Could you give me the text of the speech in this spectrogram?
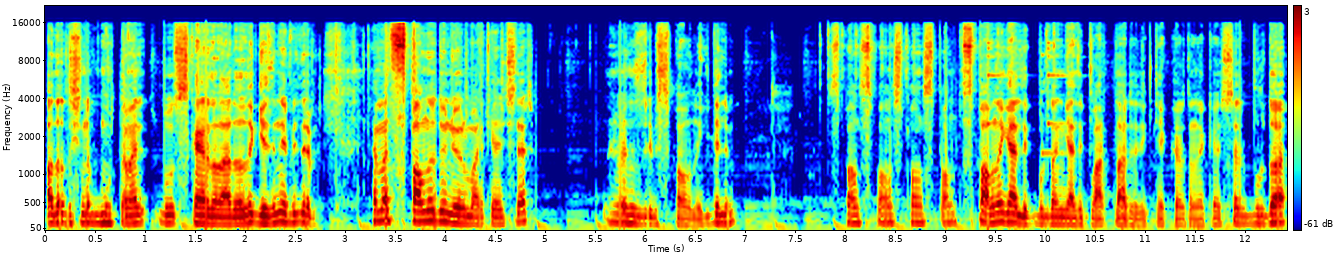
ada dışında muhtemel bu Sky adalarda da gezinebilirim. Hemen spawn'a dönüyorum arkadaşlar. Hemen hızlıca bir spawn'a gidelim. Spawn spawn spawn spawn. Spawn'a geldik. Buradan geldik. Warp'lar dedik tekrardan arkadaşlar. Burada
